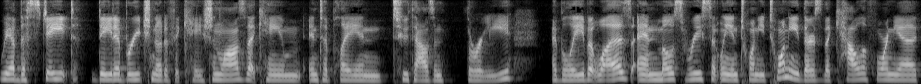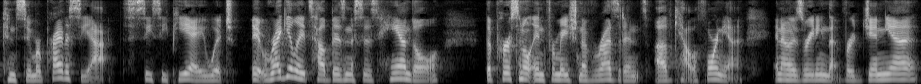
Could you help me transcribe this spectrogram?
We have the state data breach notification laws that came into play in 2003. I believe it was. And most recently in 2020, there's the California Consumer Privacy Act, CCPA, which it regulates how businesses handle the personal information of residents of California. And I was reading that Virginia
